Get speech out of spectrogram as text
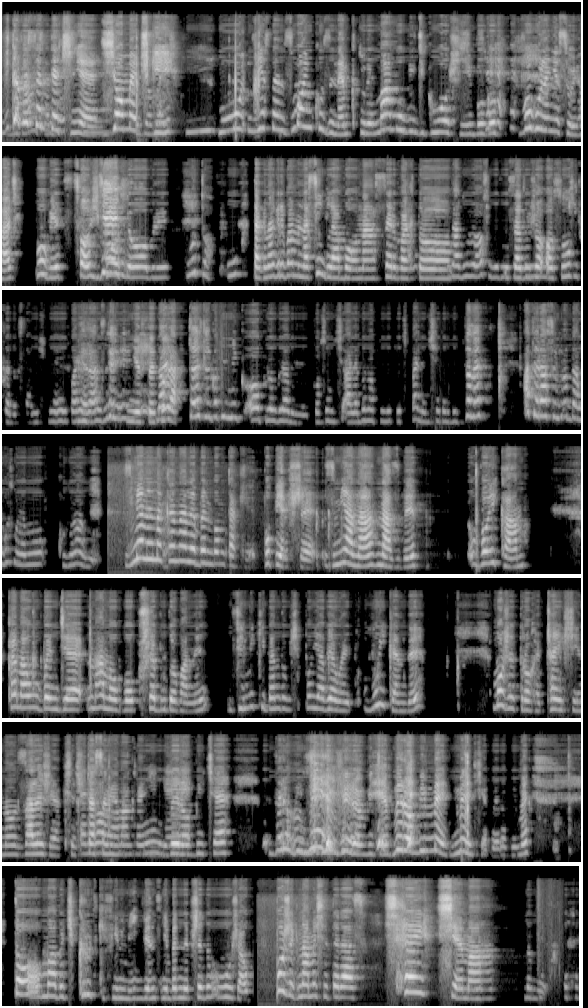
Nie, ziomeczki. Ziomeczki. Mój, jestem z moim kuzynem, który ma mówić głośniej, bo go w ogóle nie słychać. Powiedz coś Dzień głośno. dobry. No to Tak, nagrywamy na singla, bo na serwach to za dużo osób. jest za niestety dużo osób. Kiwkę dostaliśmy parę razy. Niestety. Dobra, to jest tylko filmik o programie Kosmici, ale będą filmiki jest fajne, dzisiaj tak wrzucamy. A teraz oddam głos mojemu Zmiany na kanale będą takie. Po pierwsze, zmiana nazwy Wojkam. Kanał będzie na nowo przebudowany. Filmiki będą się pojawiały w weekendy. Może trochę częściej, no zależy jak się z Ja czasem mam treningi. wyrobicie. Wyrobimy. wyrobicie, wyrobimy, my się wyrobimy. To ma być krótki filmik, więc nie będę przedłużał. Pożegnamy się teraz. Hej, siema. Dobra.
